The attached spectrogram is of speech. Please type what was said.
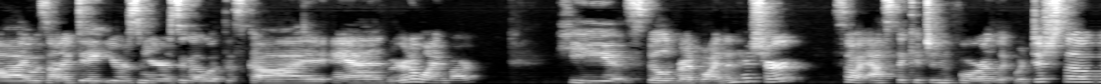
I was on a date years and years ago with this guy, and we were at a wine bar. He spilled red wine in his shirt, so I asked the kitchen for liquid dish soap,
